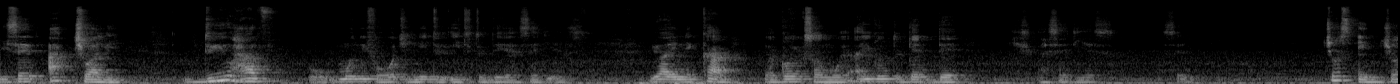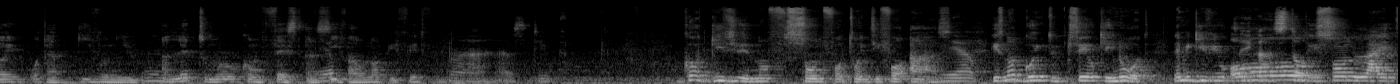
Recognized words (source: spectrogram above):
"He said, actually, do you have money for what you need to eat today?" I said, "Yes." You are in a cab. You are going somewhere. Are you going to get there? I said, "Yes." I said, "Just enjoy what I've given you, Mm. and let tomorrow come first, and see if I will not be faithful." Ah, that's deep. God gives you enough sun for 24 hours. Yeah. He's not going to say, okay, you know what? Let me give you So all the sunlight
